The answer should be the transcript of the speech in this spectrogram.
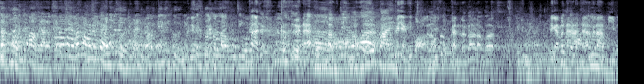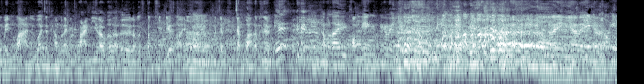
เราเขินหรือเปล่าเวลาเราเข้าไปเจอเขามันยังเขินอยู่ไหมหรือว่าไม่ไม่เขินเป็นตัวตนเราจริงๆก็อาจจะก็เขินนะเออความจริงเพราะว่าก็อย่างที่บอกเราคบกันแล้วก็เราก็อยู่ ด้วยกันมานานนะ เวลามีโมเมนต์หวานหรือว่าจะทำอะไรหวานๆนี่เราก็แบบเออเราก็ต้องคิดเยอะหน่อยเพราะว่าเดี๋ยวมันจะผิดจังหวะแล้วมันจะเอ๊ะทำอะไรของเองอะไรอย่างเงี้ยอะไรอย่างเงี้ยอะไรอย่างเงี้ย เขาเอง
